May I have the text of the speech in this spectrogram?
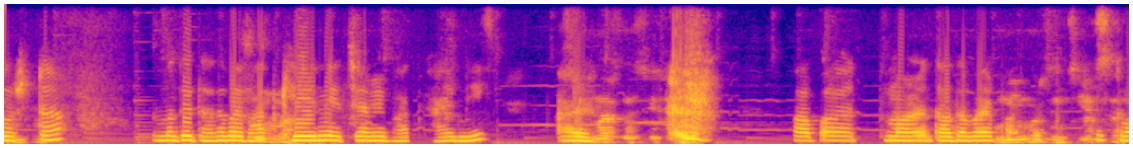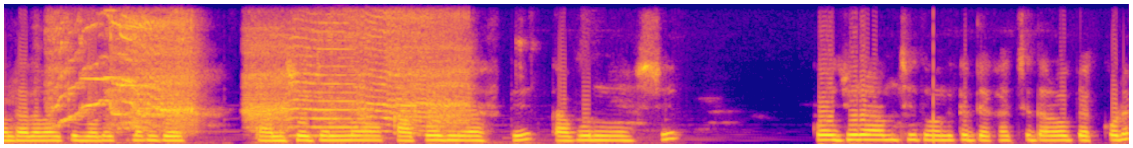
দশটা। আমাদের দাদাভাই ভাত খেয়ে নিয়েছে, আমি ভাত খাইনি। আর বাবা, তোমার দাদাভাই, তোমার দাদাভাইকে বলেছিলাম যে মানুষের জন্য কাপড় নিয়ে আসতে, কাপড় নিয়ে আসছে কই জোড়া আনছি তোমাদেরকে দেখাচ্ছি দাঁড়াও প্যাক করে।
